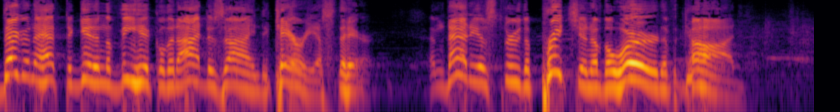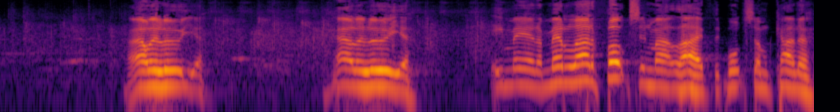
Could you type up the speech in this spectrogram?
they're going to have to get in the vehicle that I designed to carry us there. And that is through the preaching of the Word of God. Hallelujah. Hallelujah. Amen. I've met a lot of folks in my life that want some kind of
